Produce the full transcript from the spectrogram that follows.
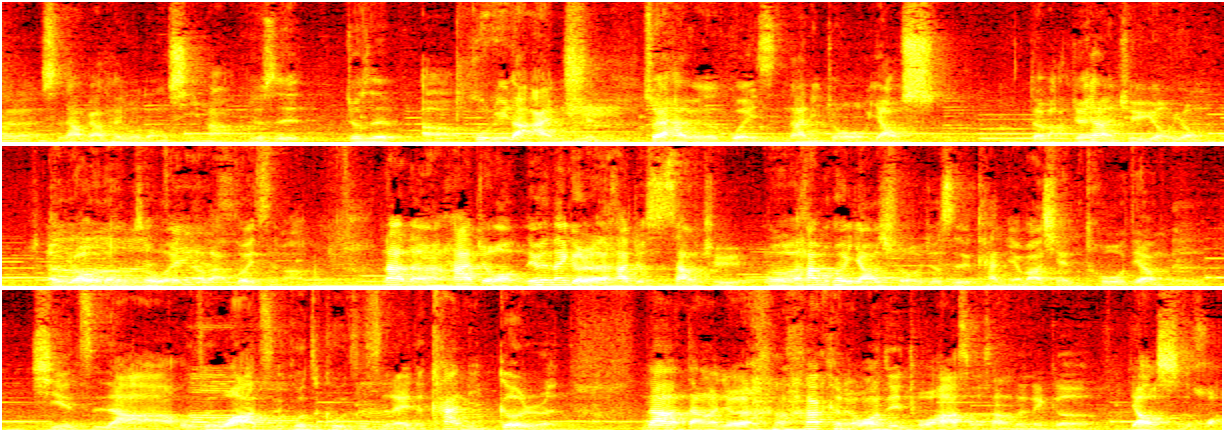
的人身上不要太多东西嘛，就是就是呃，顾虑到安全，嗯、所以它有一个柜子，那你就有钥匙，对吧？就像你去游泳，呃，游泳的时候我也要把柜子嘛。那呢，他就因为那个人他就是上去，呃，他们会要求就是看你要不要先脱掉你的鞋子啊，或者袜子或者裤子之类的，看你个人。那当然就 他可能忘记脱他手上的那个钥匙环。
